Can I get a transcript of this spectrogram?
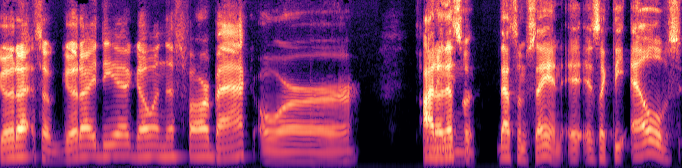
good. So good idea going this far back, or I know that's mean- what that's what I'm saying. It- It's like the elves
